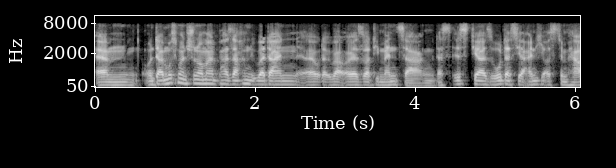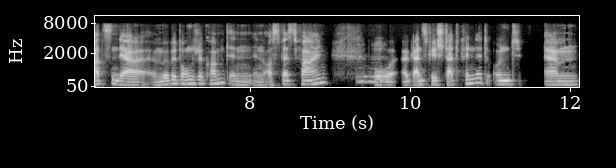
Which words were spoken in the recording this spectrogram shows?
ähm, und da muss man schon noch mal ein paar Sachen über dein äh, oder über euer Sortiment sagen. Das ist ja so, dass ihr eigentlich aus dem Herzen der Möbelbranche kommt in, in Ostwestfalen, mhm. wo äh, ganz viel stattfindet. Und ähm,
